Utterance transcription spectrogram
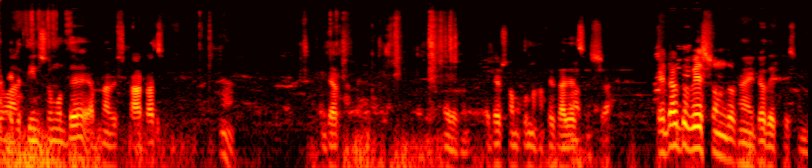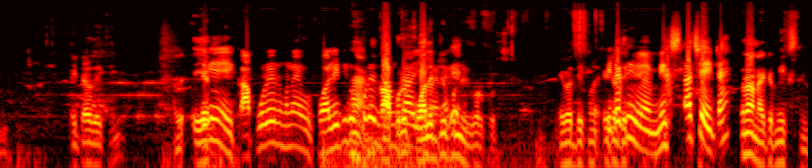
হ্যাঁ, এটা তিনশোর মধ্যে আপনার স্টার্ট আছে। হ্যাঁ। এটা সম্পূর্ণ হাতের কাজ আছে। আচ্ছা। এটাও তো বেশ সুন্দর। হ্যাঁ এটাও দেখতে সুন্দর। এটাও দেখুন এই কাপড়ের মানে কোয়ালিটির হ্যাঁ উপরে কাপড়ের ইয়ে কোয়ালিটির উপর নির্ভর করছে। এবার দেখুন এটা কি মিক্স আছে এটা? না না এটা মিক্স নেই।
